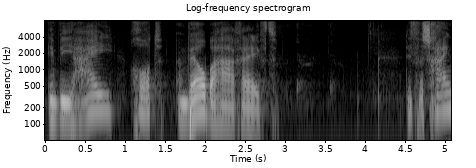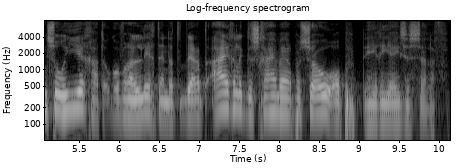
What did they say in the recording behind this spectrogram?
in wie Hij, God, een welbehagen heeft. Dit verschijnsel hier gaat ook over een licht en dat werpt eigenlijk de schijnwerper zo op de Heer Jezus zelf.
